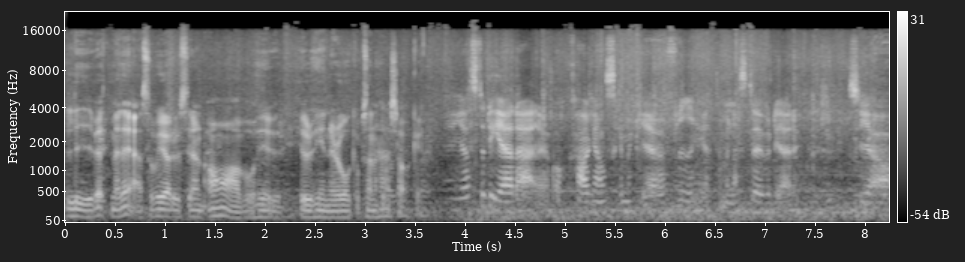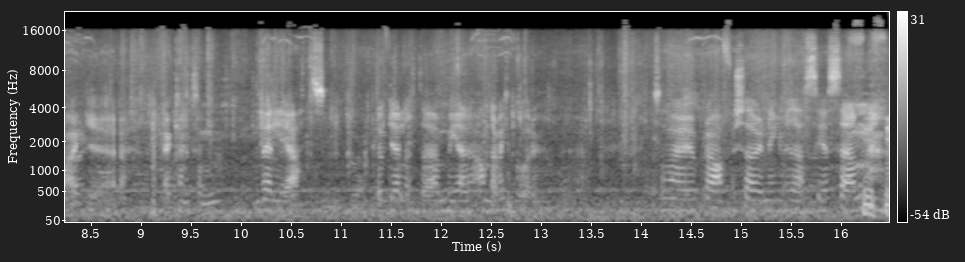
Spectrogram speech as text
livet med det? Alltså vad gör du vid sidan av och hur, hur hinner du åka på sådana här saker? Jag studerar och har ganska mycket frihet i mina studier. Så jag, jag kan liksom välja att plugga lite mer andra veckor. Så har jag ju bra försörjning via CSN.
